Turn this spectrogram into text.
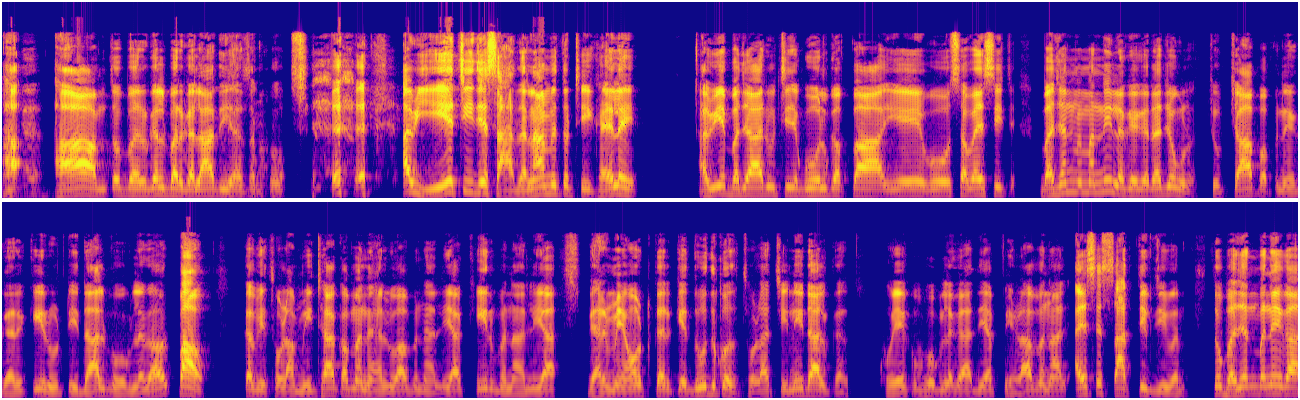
हाँ हम तो बर्गल बरगला दिया सबको। अब ये चीज़ें साधना में तो ठीक है नहीं। अब ये बाजारू चीज़ गोलगप्पा ये वो सब ऐसी भजन में मन नहीं लगेगा। रजोगुण चुपचाप अपने घर की रोटी दाल भोग लगाओ और पाओ। कभी थोड़ा मीठा का मन हलवा बना लिया खीर बना लिया घर में औट करके दूध को थोड़ा चीनी डालकर खोए को भोग लगा दिया पेड़ा बना लिया ऐसे सात्विक जीवन। तो भजन बनेगा।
